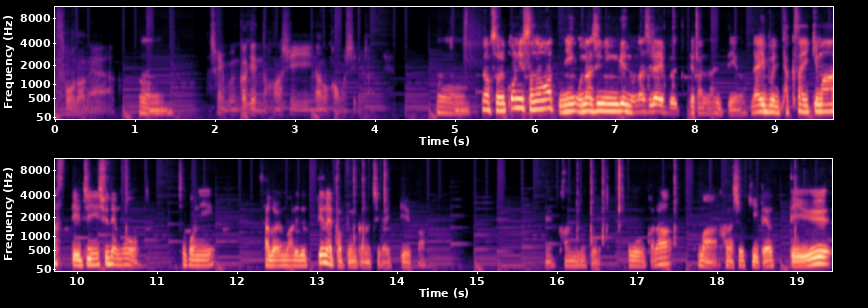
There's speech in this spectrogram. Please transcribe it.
そうだね。うん。確かに文化圏の話なのかもしれないね。うん。だからそれこにその後に同じ人間の同じライブってか、なんていうの、ライブにたくさん行きますっていう人種でも、そこに差が生まれるっていうのはやっぱ文化の違いっていうか、ね、感じだと思うから、まあ話を聞いたよっていう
